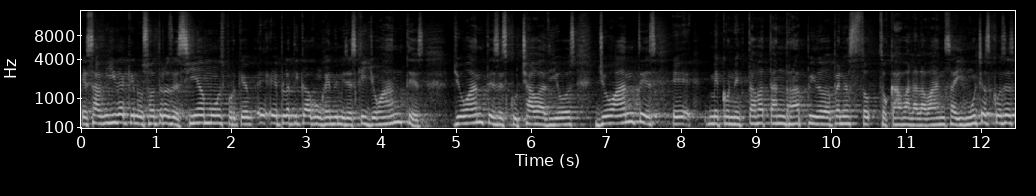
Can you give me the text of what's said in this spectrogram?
esa vida que nosotros decíamos, porque he, platicado con gente y me dice, es que yo antes, yo antes escuchaba a Dios, yo antes eh, me conectaba tan rápido, apenas tocaba la alabanza y muchas cosas.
